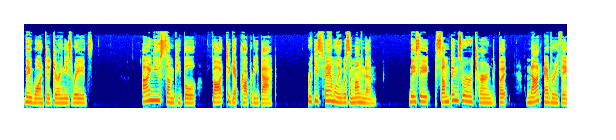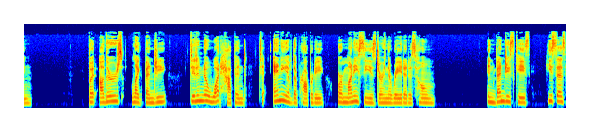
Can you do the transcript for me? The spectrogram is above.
they wanted during these raids. I knew some people fought to get property back. Ricky's family was among them. They say some things were returned, but not everything. But others, like Benji, didn't know what happened to any of the property or money seized during the raid at his home. In Benji's case, he says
